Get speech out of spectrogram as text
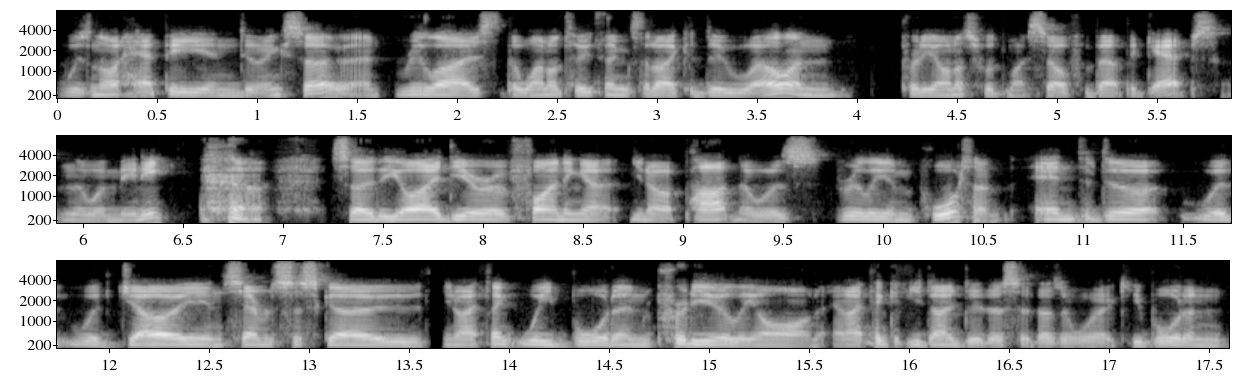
was not happy in doing so, and realized the one or two things that I could do well and pretty honest with myself about the gaps, and there were many. so the idea of finding a you know a partner was really important, and to do it with with Joey in San Francisco, you know I think we bought in pretty early on, and I think if you don't do this, it doesn't work. You bought in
